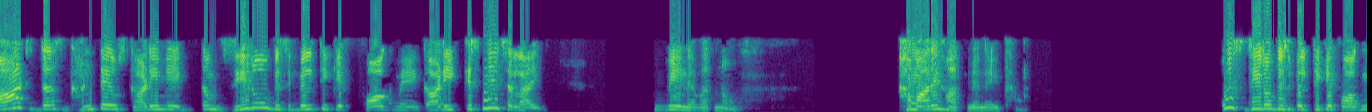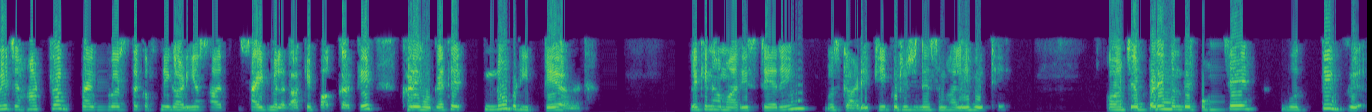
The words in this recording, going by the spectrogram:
आठ दस घंटे उस गाड़ी में एकदम ज़ीरो विजिबिलिटी के फॉग में गाड़ी किसने चलाई? वी नेवर नो हमारे हाथ में नहीं था। उस ज़ीरो विजिबिलिटी के फॉग में जहाँ ट्रक ड्राइवर्स तक अपनी गाड़ियाँ साइड में लगा के पार्क करके खड़े हो गए थे नो बडी डेयर्ड लेकिन हमारी स्टेयरिंग उस गाड़ी की गुरु ने संभाली हुई थी। और जब बड़े मंदिर पहुँचे, वो दिव्य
